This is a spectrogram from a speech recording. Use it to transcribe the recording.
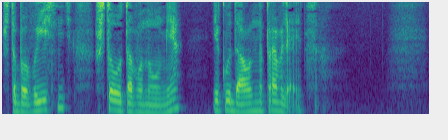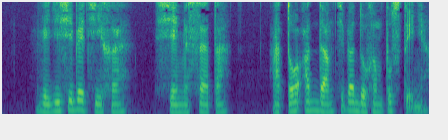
чтобы выяснить, что у того на уме и куда он направляется. «Веди себя тихо, семя Сета, а то отдам тебя духом пустыни».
